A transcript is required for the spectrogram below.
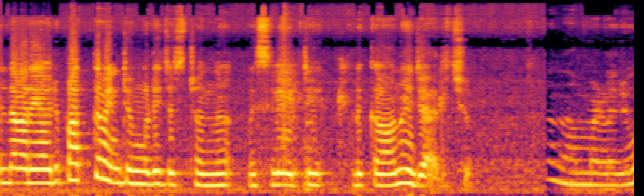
എന്താ പറയാ ഒരു പത്ത് മിനിറ്റും കൂടി ജസ്റ്റ് ഒന്ന് വിസിലേറ്റ് എടുക്കാമെന്ന് വിചാരിച്ചു. നമ്മളൊരു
